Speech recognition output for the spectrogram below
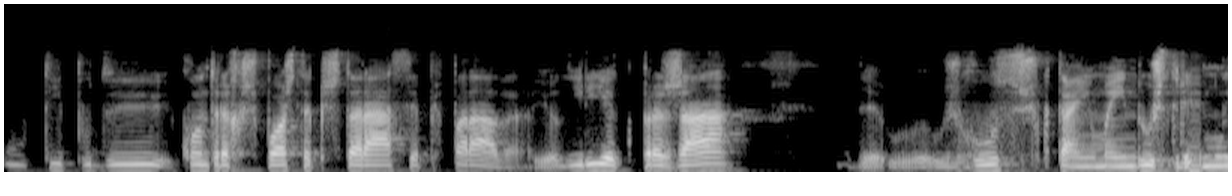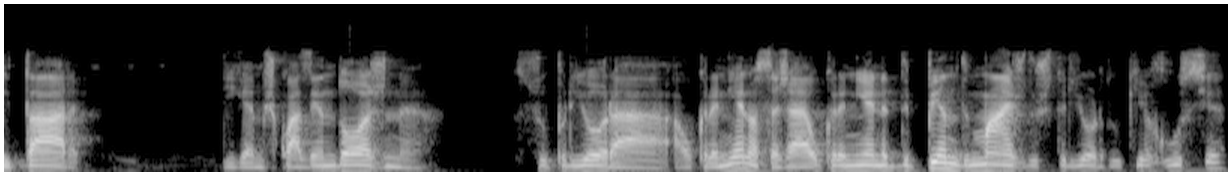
o tipo de contrarresposta que estará a ser preparada. Eu diria que, para já, os russos, que têm uma indústria militar, digamos, quase endógena, superior à, à ucraniana, ou seja, a ucraniana depende mais do exterior do que a Rússia,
